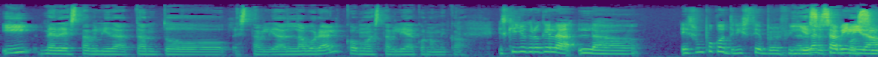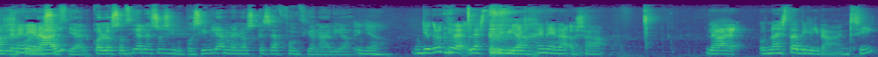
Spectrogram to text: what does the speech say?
y me dé estabilidad, tanto estabilidad laboral como estabilidad económica. Es que yo creo que la, la... es un poco triste, pero al final y la estabilidad es imposible con lo general. social. Con lo social eso es imposible a menos que sea funcionaria. Ya. Yo creo que la, la estabilidad general, o sea, la, una estabilidad en sí,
